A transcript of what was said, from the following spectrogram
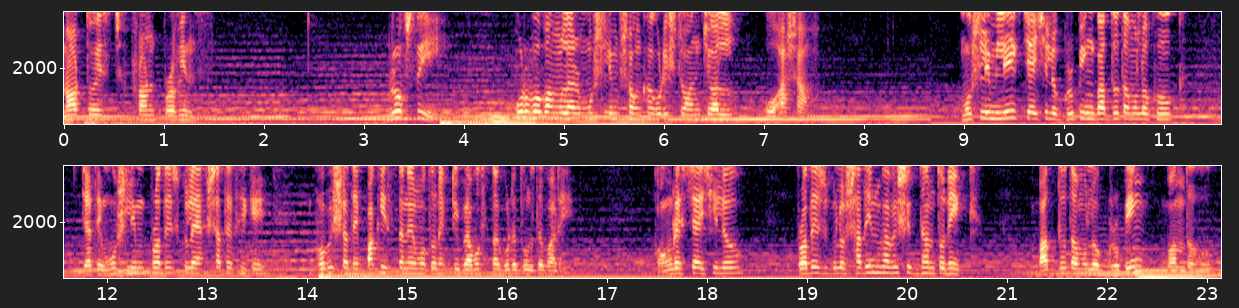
north west frontier province. Group C, পূর্ব বাংলার মুসলিম সংখ্যাগরিষ্ঠ অঞ্চল ও আসাম। মুসলিম লীগ চাইছিল গ্রুপিং বাধ্যতামূলক হোক, যাতে মুসলিম প্রদেশগুলো একসাথে থেকে ভবিষ্যতে পাকিস্তানের মতন একটি ব্যবস্থা গড়ে তুলতে পারে। কংগ্রেস চাইছিল, প্রদেশগুলো স্বাধীনভাবে সিদ্ধান্ত নিক, বাধ্যতামূলক গ্রুপিং বন্ধ হোক।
